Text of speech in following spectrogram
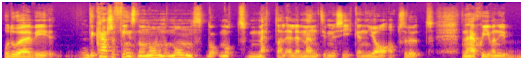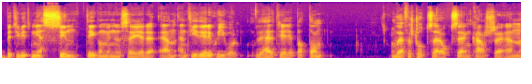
Och då är vi, det kanske finns någon, någon, något metal-element i musiken, ja absolut. Den här skivan är ju betydligt mer syntig om vi nu säger det, än, än tidigare skivor. Det här är tredje plattan. Och vad jag förstått så är det också en, kanske en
